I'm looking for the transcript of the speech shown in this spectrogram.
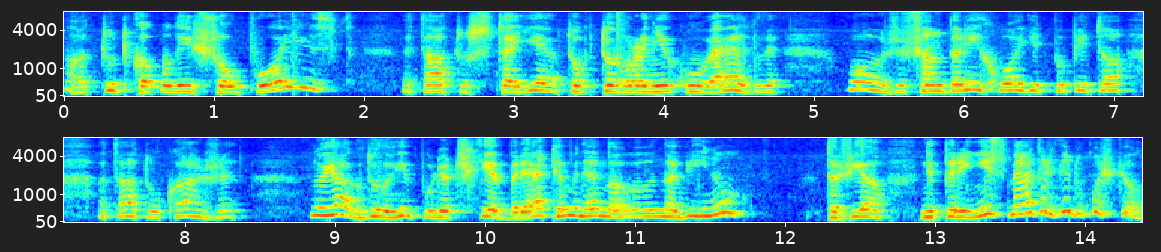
А тут, коли йшов поїзд, тато стає, тобто в раніку везли. Боже, шандарі ходять по піто, а тато каже, ну як, дорогі полячки, берете мене на, на війну? Та ж я не переніс метрики до костьола.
